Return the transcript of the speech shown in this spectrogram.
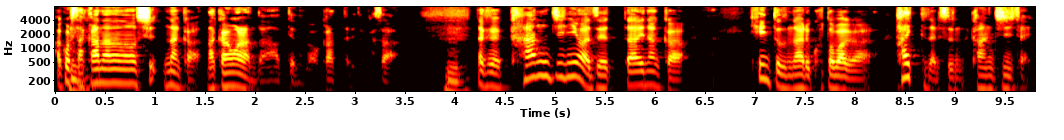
あ、これ魚のし、なんか仲間なんだなっていうのが分かったりとかさ、うん。だから漢字には絶対なんかヒントとなる言葉が入ってたりするの漢字自体。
